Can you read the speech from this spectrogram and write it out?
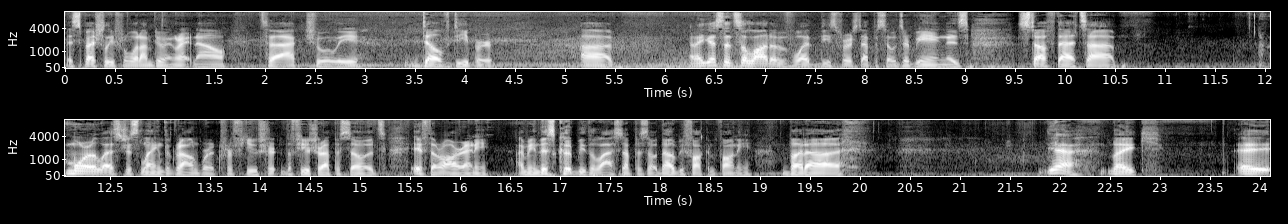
especially for what I'm doing right now, to actually delve deeper. Uh, and I guess that's a lot of what these first episodes are being is stuff that's uh, more or less just laying the groundwork for future the future episodes, if there are any. I mean, this could be the last episode. That would be fucking funny. But uh, yeah, like uh,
